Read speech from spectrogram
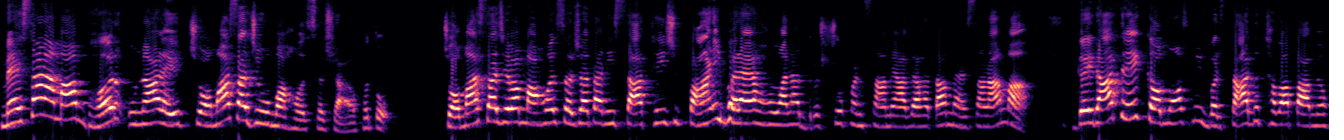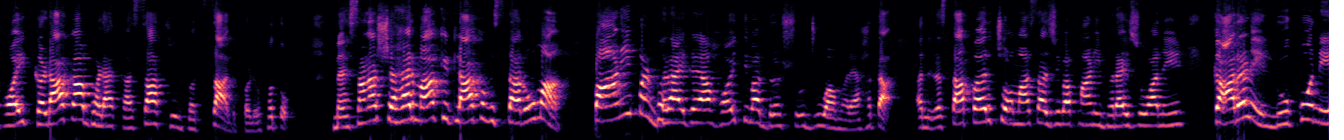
મહેસાણામાં ભર ઉનાળે ચોમાસા જેવો માહોલ સર્જાયો હતો. ચોમાસા જેવા માહોલ સર્જાતાની સાથે જ પાણી ભરાયા હોવાના દ્રશ્યો પણ સામે આવ્યા હતા. મહેસાણામાં ગઈ રાત્રે કમોસમી વરસાદ થવા પામ્યો હોય, કડાકા ભડાકા સાથે વરસાદ પડ્યો હતો. મહેસાણા શહેરમાં કેટલાક વિસ્તારોમાં પાણી પણ ભરાઈ ગયા હોય તેવા દ્રશ્યો જોવા મળ્યા હતા. અને રસ્તા પર ચોમાસા જેવા પાણી ભરાઈ જવાને કારણે લોકોને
